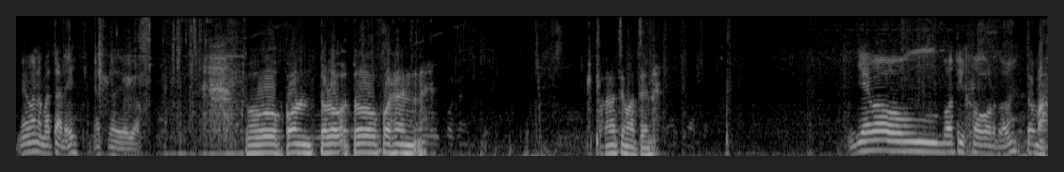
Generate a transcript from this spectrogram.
Me van a matar, ¿eh? Ya te lo digo yo. Tú pon todo, todo pues en. Para no te maten. Llevo un botijo gordo, ¿eh? Toma.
